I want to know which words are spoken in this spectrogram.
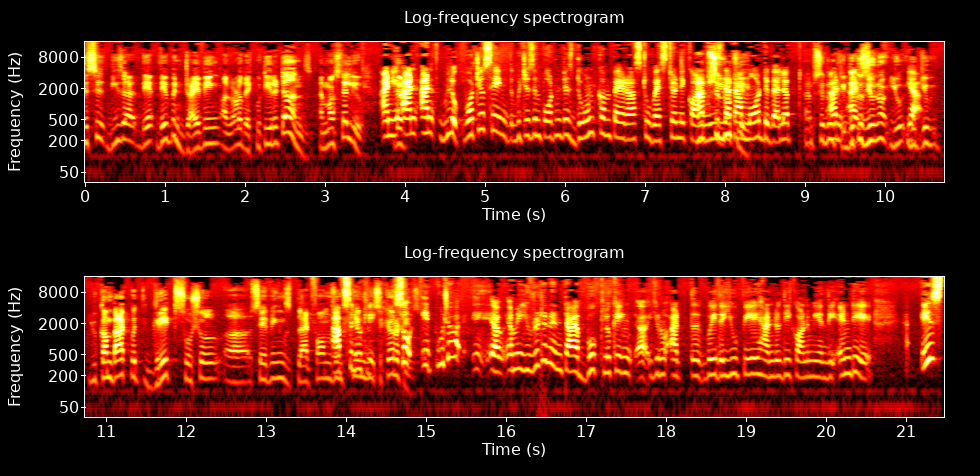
this is these are they, they've been driving a lot of equity returns i must tell you. And you and, and look what you're saying which is important is don't compare us to western economies absolutely. that are more developed absolutely. and, because and you know you, yeah. you, you come back with great social uh, savings platforms absolutely. and so uh, Pooja uh, i mean you've written an entire book looking uh, you know at the way the upa handled the economy and the nda is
